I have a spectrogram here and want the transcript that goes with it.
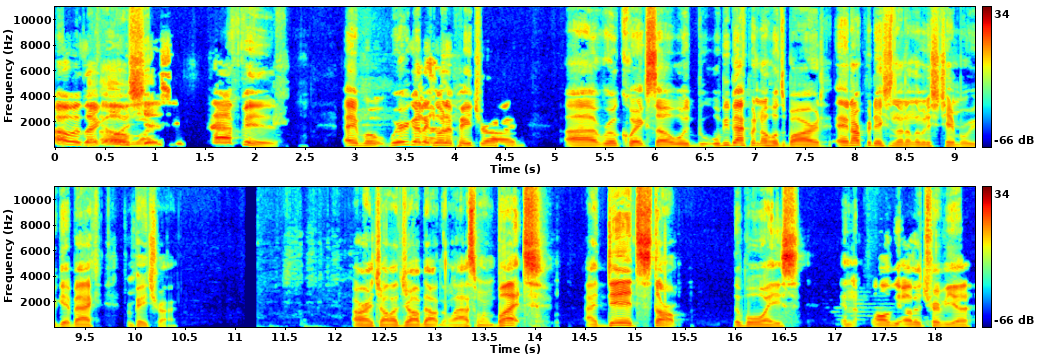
I was like, oh, oh shit, she's snapping. Hey, but we're gonna go to Patreon uh, real quick. So we'll, we'll be back with No Holds Barred and our predictions on Elimination Chamber when we get back from Patreon. All right, y'all. I jobbed out in the last one, but I did stump the boys and all the other trivia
